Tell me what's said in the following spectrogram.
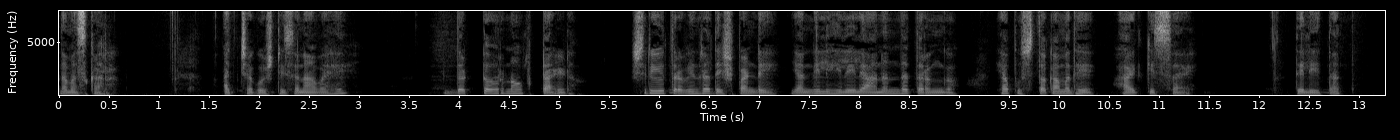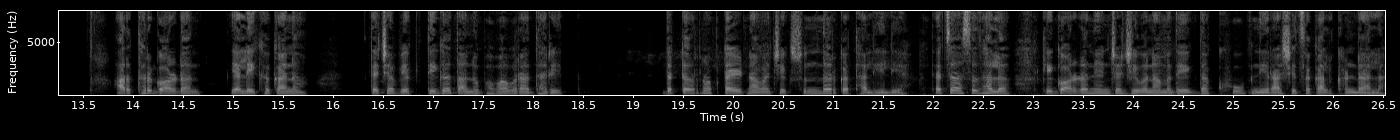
नमस्कार. आजच्या गोष्टीचं नाव आहे the turn of tide Shriyut Ravindra Deshpande यांनी लिहिलेल्या आनंद तरंग ह्या पुस्तकामध्ये हा एक किस्सा आहे. ते लिहितात आर्थर गॉर्डन या लेखकानं त्याच्या व्यक्तिगत अनुभवावर आधारित द टर्न ऑफ टाईड नावाची एक सुंदर कथा लिहिली आहे. त्याचं असं झालं की गॉर्डन यांच्या जीवनामध्ये एकदा खूप निराशेचा कालखंड आला.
